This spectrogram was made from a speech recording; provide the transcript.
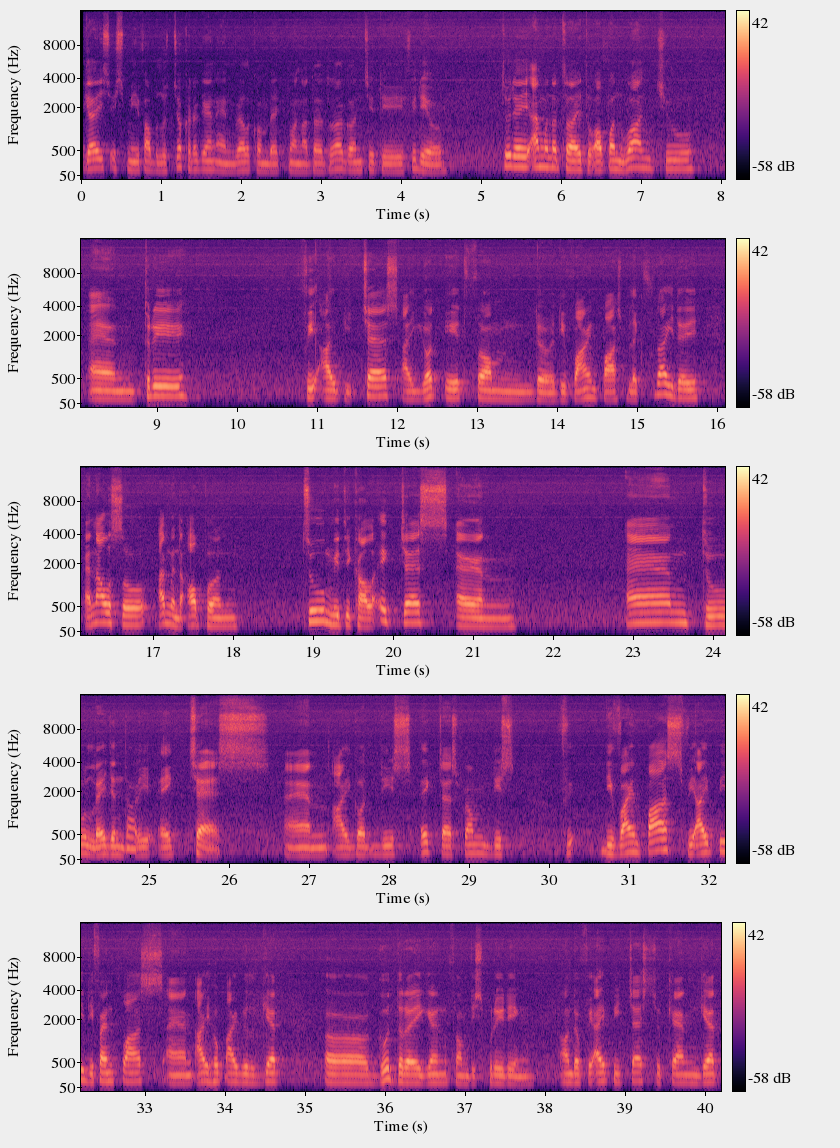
guys, it's me Fabulous Joker again and welcome back to another Dragon City video. Today I'm gonna try to open 1, 2 and 3 VIP chests. I got it from the Divine Pass Black Friday and also I'm gonna open 2 mythical egg chests and and 2 legendary egg chests and I got this egg chest from this Divine Pass, VIP Divine Pass, and I hope I will get a good dragon from this breeding. On the VIP chest, you can get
